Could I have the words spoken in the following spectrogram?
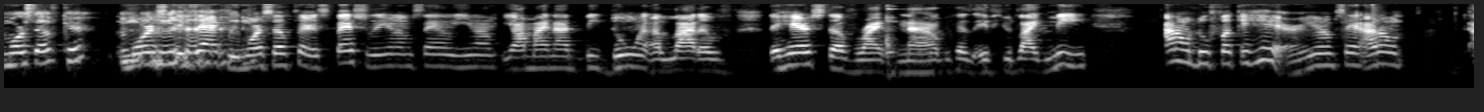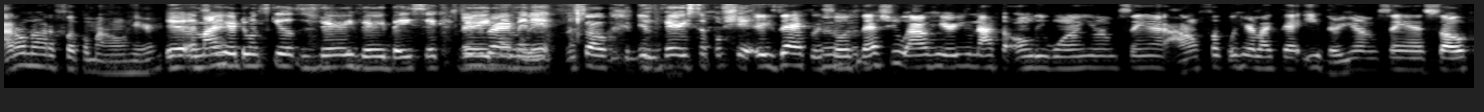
More self care. More exactly more self-care especially you know what i'm saying you know y'all might not be doing a lot of the hair stuff right now because if you like me i don't do fucking hair you know what i'm saying i don't i don't know how to fuck with my own hair you know Yeah, and my saying? hair doing skills is very, very basic, very Exactly. limited. so It's very simple shit. Exactly. So if Mhm. that's you out here, you're not the only one. You know what I'm saying? I don't fuck with hair like that either. You know what I'm saying? So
